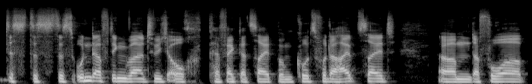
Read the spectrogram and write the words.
das, das, das Undaf-Ding war natürlich auch perfekter Zeitpunkt. Kurz vor der Halbzeit. Ähm, davor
